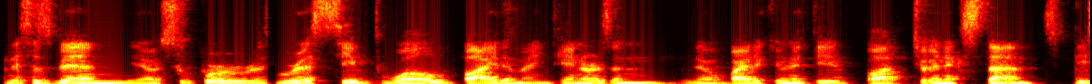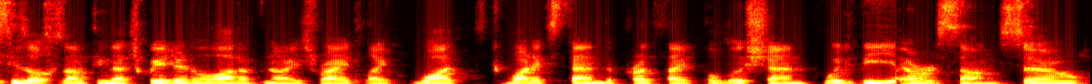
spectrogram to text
And this has been, you know, super received well by the maintainers and, you know, by the community. But to an extent, this is also something that created a lot of noise, right? Like what, what extent the prototype pollution would be errorsome. So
